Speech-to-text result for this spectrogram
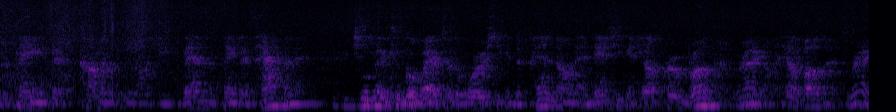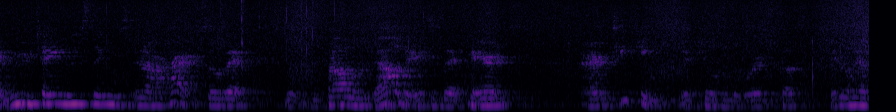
the things that's coming, you know, the events and things that's happening. She Go back can to go back to the word. She can depend on it, and then she can help her brother. Right. You know, help others. Right, we retain these things in our hearts so that the, the problem nowadays is that parents aren't teaching their children the word because they don't have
